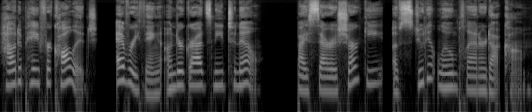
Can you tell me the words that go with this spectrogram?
How to Pay for College Everything Undergrads Need to Know by Sarah Sharkey of StudentLoanPlanner.com.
